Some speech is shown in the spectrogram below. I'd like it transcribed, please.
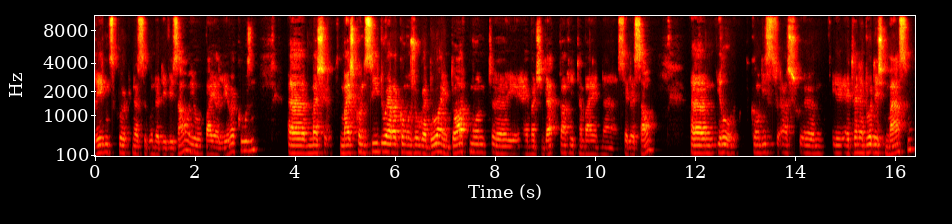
Regensburg na segunda divisão e o Bayer Leverkusen, uh, mas mais conhecido era como jogador em Dortmund, uh, em Mönchengladbach e também na seleção. Um, ele, como disse, acho, é treinador deste março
